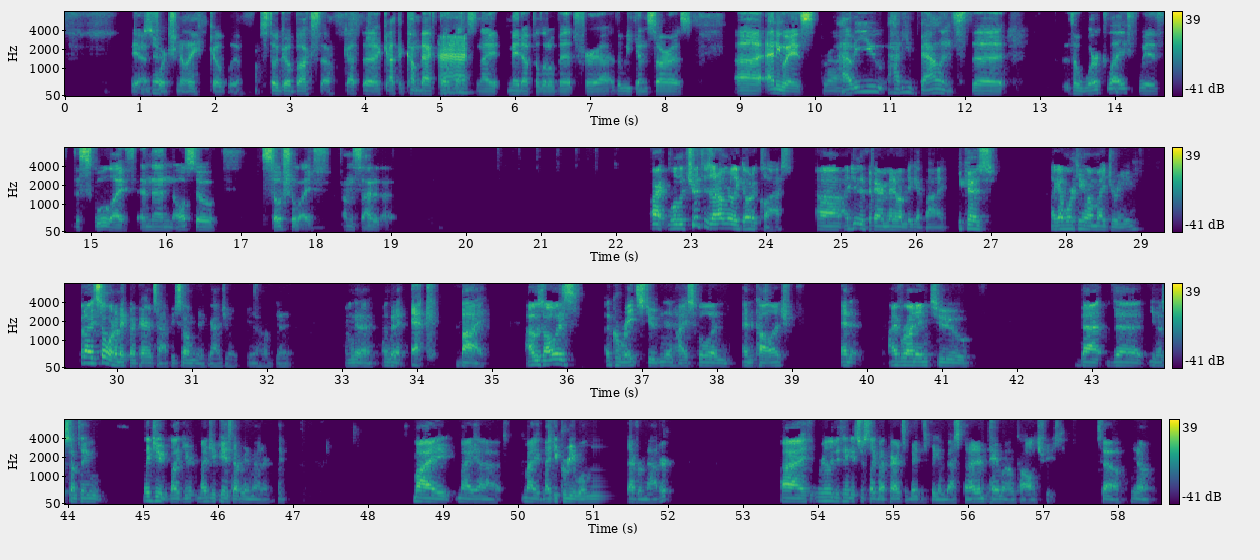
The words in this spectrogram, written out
yeah, Yes, sir. unfortunately, go blue. Still go Bucks though. Got the got the comeback though Ah. last night. Made up a little bit for uh, the weekend sorrows. Uh, anyways, how do you how do you balance the the work life with the school life and then also social life on the side of that? All right. Well, the truth is, I don't really go to class. Uh, I do the bare minimum to get by because, like, I'm working on my dream, but I still want to make my parents happy. So I'm going to graduate. You know, I'm gonna, I'm gonna, I'm gonna eck by. I was always a great student in high school and and college, and I've run into that the you know something like dude like your my GPA is never going to matter like my my uh my my degree will never matter I really do think it's just like my parents have made this big investment. I didn't pay my own college fees. So, you know,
